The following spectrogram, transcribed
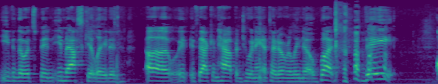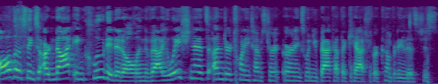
even though it's been emasculated. Uh, if that can happen to an ant, I don't really know. But they, all those things are not included at all in the valuation, and it's under 20 times ter- earnings when you back out the cash for a company that's just,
